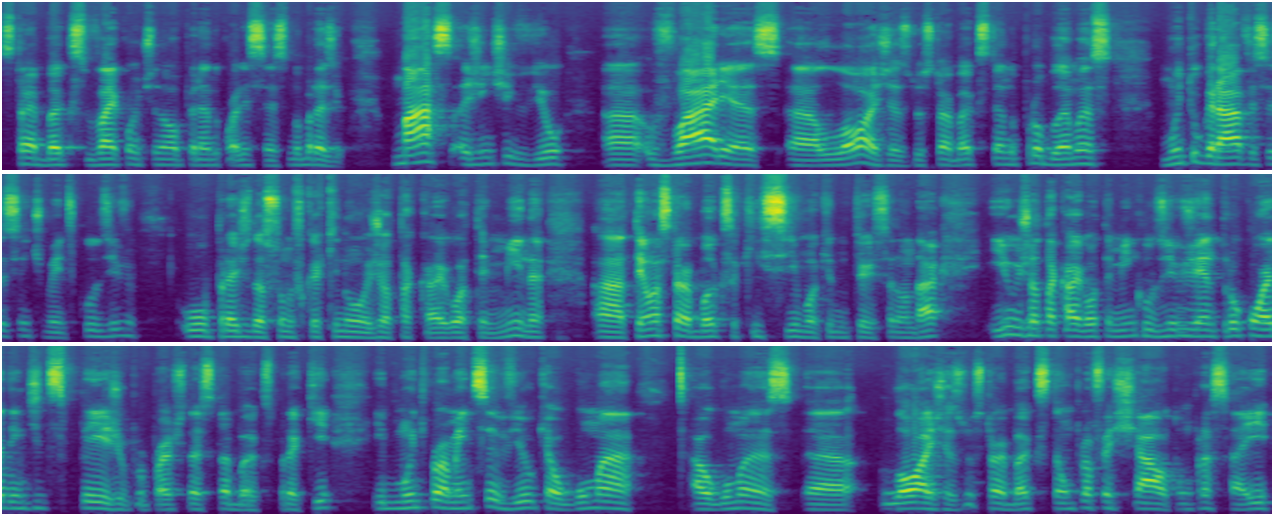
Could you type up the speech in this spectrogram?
Starbucks vai continuar operando com a licença no Brasil. Mas a gente viu uh, várias uh, lojas do Starbucks tendo problemas muito graves recentemente. Inclusive, o prédio da Suno fica aqui no JK Iguatemi, né? Uh, tem uma Starbucks aqui em cima, aqui no terceiro andar, e o JK Iguatemi, inclusive, já entrou com ordem de despejo por parte da Starbucks por aqui, e muito provavelmente você viu que alguma algumas uh, lojas do Starbucks estão para fechar, estão para sair,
